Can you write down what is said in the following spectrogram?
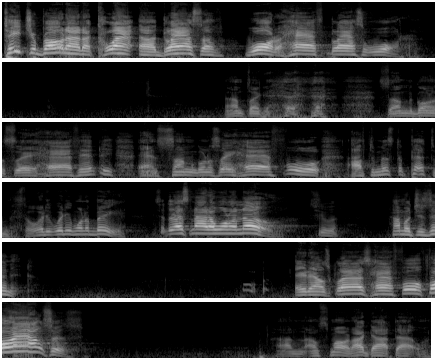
Teacher brought out a, cla- a glass of water, half glass of water. I'm thinking, some are going to say half empty, and some are going to say half full. Optimist or pessimist? What do, what do you want to be? Said, That's not I want to know. She said, How much is in it? Eight ounce glass, half full, four ounces. I'm, I'm smart. I got that one.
